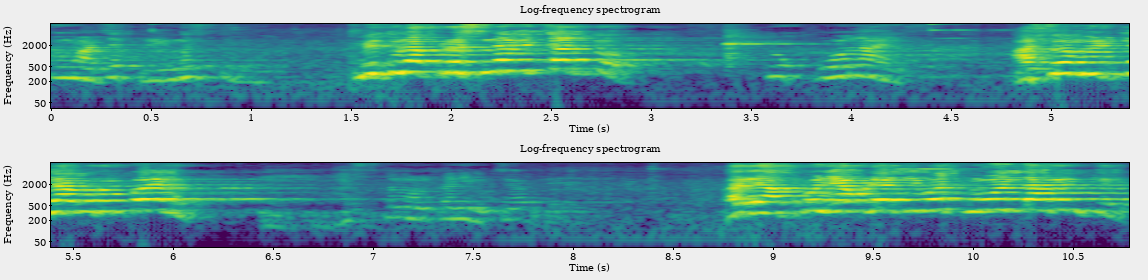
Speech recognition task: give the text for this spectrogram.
तू माझे प्रेमच तू मी तुला प्रश्न विचारतो. तू कोण आहेस? असं म्हटल्याबरोबर हस्तमंताने विचारते अरे आपण एवढ्या दिवस मौन धारण केले.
